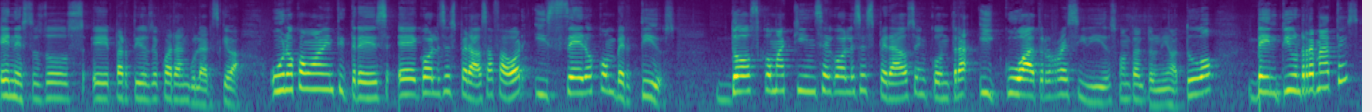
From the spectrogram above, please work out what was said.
en estos dos eh, partidos de cuadrangulares que va 1,23 eh, goles esperados a favor y 0 convertidos. 2,15 goles esperados en contra y 4 recibidos contra el Tolima. Tuvo 21 remates,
